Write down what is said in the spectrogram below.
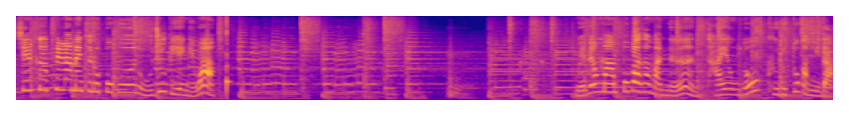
실크 필라멘트로 뽑은 우주 비행기와 외벽만 뽑아서 만든 다용도 그릇도 갑니다.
